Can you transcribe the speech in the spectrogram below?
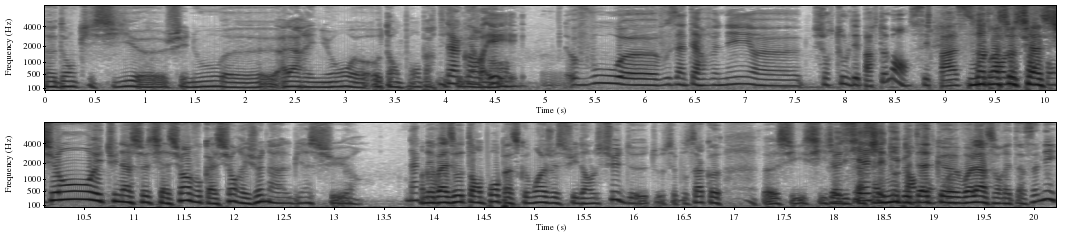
Euh, donc ici, euh, chez nous, euh, à la Réunion, au tampon particulièrement. D'accord. Et vous vous intervenez sur tout le département. C'est pas notre association est une association à vocation régionale, bien sûr. On est basé au tampon parce que moi je suis dans le sud. C'est pour ça que si, si j'habite à Sani, peut-être que voilà, ça aurait été à Sani.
